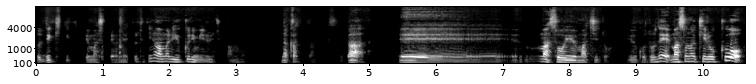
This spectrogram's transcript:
とできてきてましたよね。ちょっと昨日あまりゆっくり見る時間もなかったんですが、えー、まあそういう街ということで、まあその記録を、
